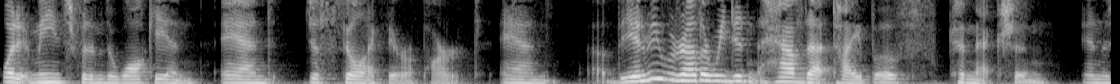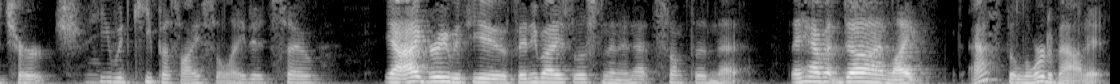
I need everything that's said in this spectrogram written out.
what it means for them to walk in and just feel like they're a part. And the enemy would rather we didn't have that type of connection in the church. He mm-hmm. would keep us isolated. So, yeah, I agree with you. If anybody's listening and that's something that they haven't done, like ask the Lord about it.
